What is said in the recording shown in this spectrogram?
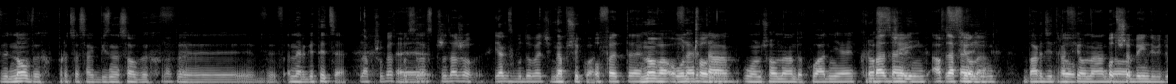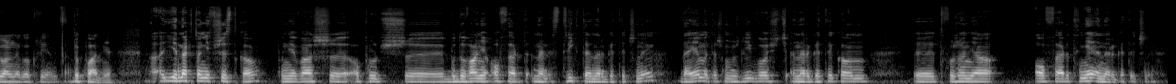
w nowych procesach biznesowych No w, tak. w, w energetyce. Na przykład w E, procesach sprzedażowych. Jak zbudować Na przykład ofertę nowa oferta łączoną łączona dokładnie, cross-selling, upselling, bardziej do trafiona do, potrzeby indywidualnego klienta. Dokładnie. A jednak to nie wszystko, ponieważ e, oprócz e, budowania ofert stricte energetycznych, dajemy też możliwość energetykom e, tworzenia ofert nieenergetycznych.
